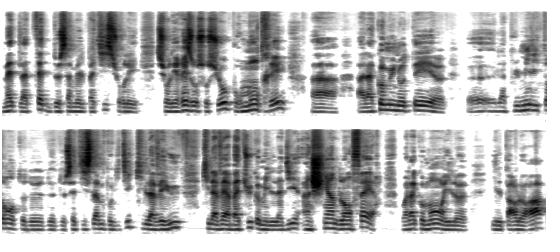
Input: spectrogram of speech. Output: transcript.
mettre la tête de Samuel Paty sur les, sur les réseaux sociaux pour montrer à, la communauté euh, euh, la plus militante de, de, de, cet islam politique qu'il avait eu, qu'il avait abattu, comme il l'a dit, un chien de l'enfer. Voilà comment il, il parlera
